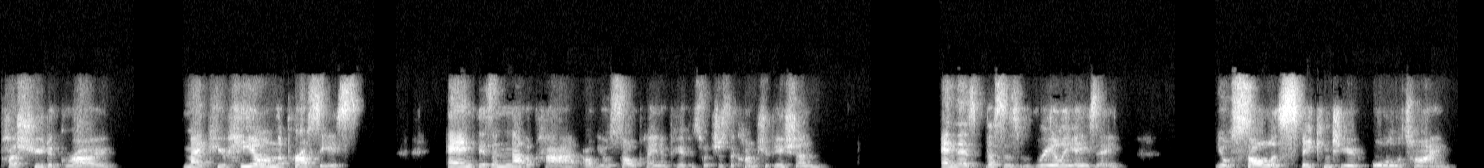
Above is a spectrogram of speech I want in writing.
push you to grow, make you heal in the process. And there's another part of your soul plan and purpose, which is the contribution. And there's this is really easy. Your soul is speaking to you all the time,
